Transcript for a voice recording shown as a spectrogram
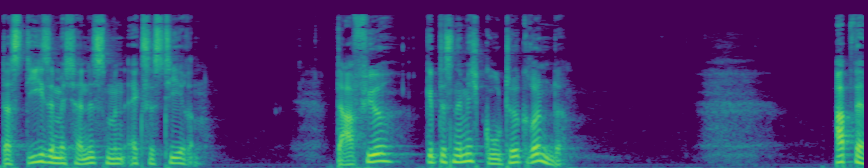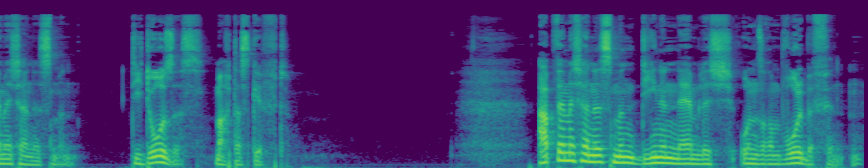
dass diese Mechanismen existieren. Dafür gibt es nämlich gute Gründe. Abwehrmechanismen. Die Dosis macht das Gift. Abwehrmechanismen dienen nämlich unserem Wohlbefinden.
